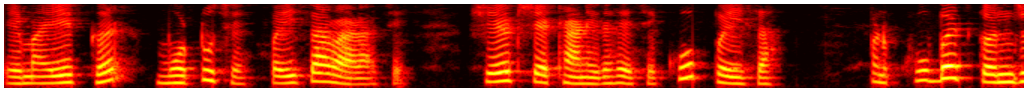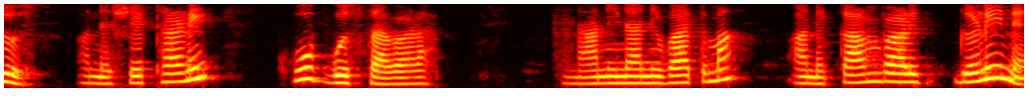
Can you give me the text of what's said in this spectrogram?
એમાં એક ઘર મોટું છે, પૈસાવાળા છે. શેઠ શેઠાણી રહે છે, ખૂબ પૈસા, પણ ખૂબ જ કંજૂસ અને શેઠાણી ખૂબ ગુસ્સાવાળા. નાની નાની વાતમાં અને કામવાળી ગણીને,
